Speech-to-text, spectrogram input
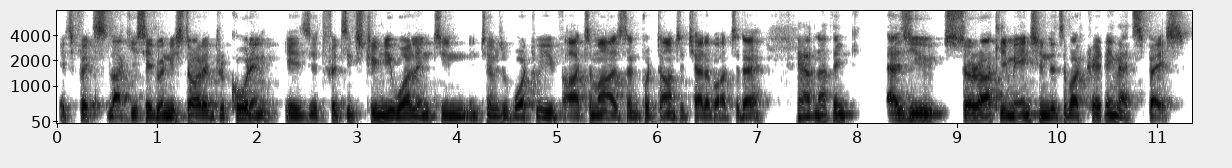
it fits like you said when we started recording, is it fits extremely well into in terms of what we've itemized and put down to chat about today. Yeah. And I think as you so rightly mentioned, it's about creating that space.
